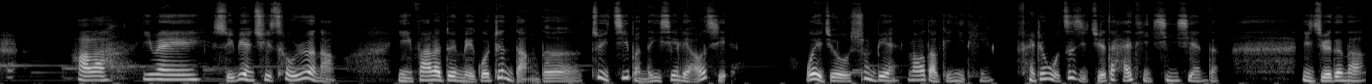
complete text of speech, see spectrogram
好了，因为随便去凑热闹，引发了对美国政党的最基本的一些了解，我也就顺便唠叨给你听。反正我自己觉得还挺新鲜的，你觉得呢？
